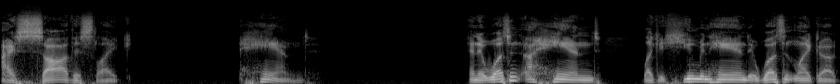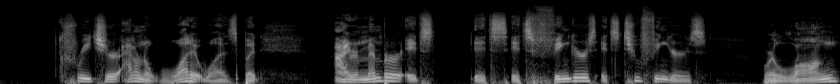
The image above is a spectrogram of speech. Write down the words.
I saw this like hand. And it wasn't a hand like a human hand. It wasn't like a creature. I don't know what it was, but I remember its its its fingers, its two fingers were long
